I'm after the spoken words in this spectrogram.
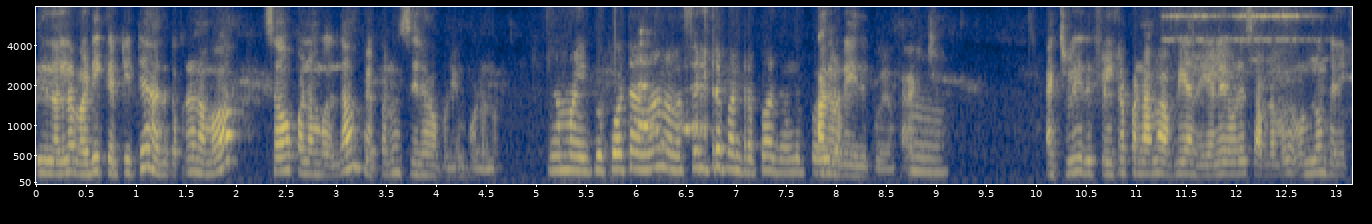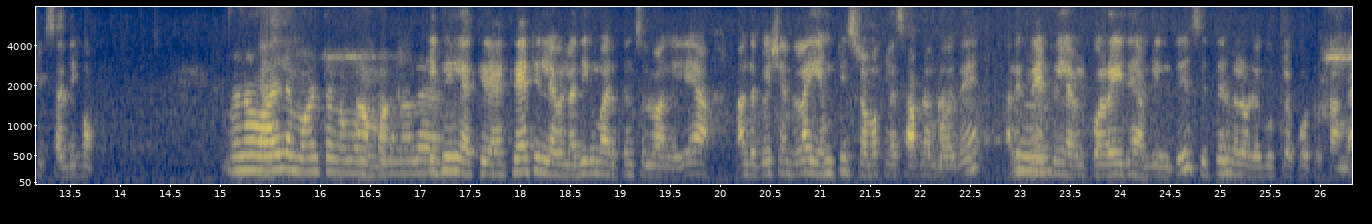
இது நல்லா வடி கட்டிட்டு அதுக்கப்புறம் நம்ம சர்வ் பண்ணும்போது தான் பெப்பரும் சீரக பொடியும் போடணும். ஆமா இப்போ போட்டாங்கன்னா நம்ம ஃபில்டர் பண்றப்போ அது வந்து அதோட இது போயிடும் கரெக்ட். ஆக்சுவலி இது ஃபில்டர் பண்ணாம அப்படியே அந்த இலையோட சாப்பிடும்போது இன்னும் பெனிஃபிட்ஸ் அதிகம். ஆனா வாயில மாட்டோம் நம்ம கிட்னில கிரியேட்டின் லெவல் அதிகமா இருக்குன்னு சொல்லுவாங்க இல்லையா? அந்த பேஷண்ட் எல்லாம் எம்டி ஸ்டொமக்ல சாப்பிடும்போது அந்த கிரியேட்டின் லெவல் குறையுது அப்படின்ட்டு சித்தர்களோட புக்ல போட்டிருக்காங்க.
